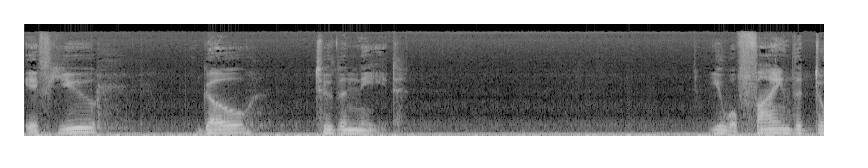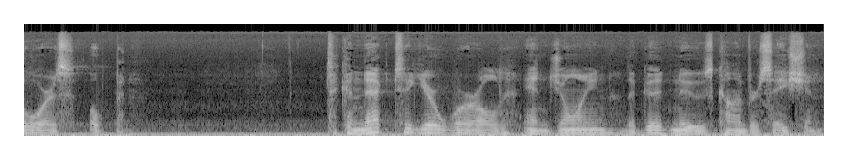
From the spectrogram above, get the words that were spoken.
If you go to the need, you will find the doors open to connect to your world and join the good news conversation.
